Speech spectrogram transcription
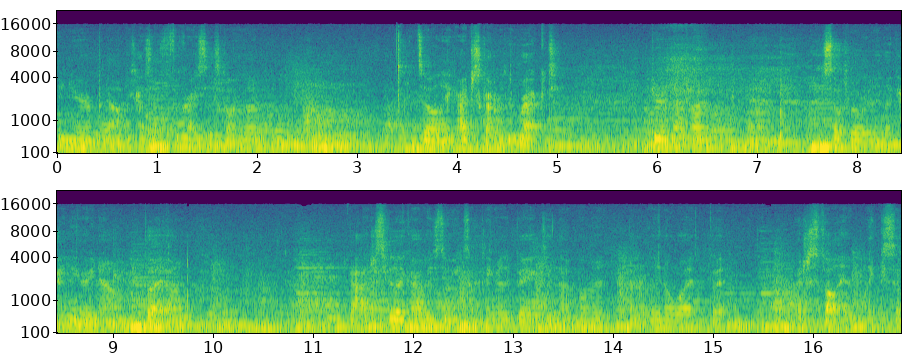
in Europe now because of the crisis going on. And so like I just got really wrecked during that time, and I still feel really like heavy right now. But um, yeah, I just feel like I was doing something really big in that moment. I don't really know what, but I just felt him like so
